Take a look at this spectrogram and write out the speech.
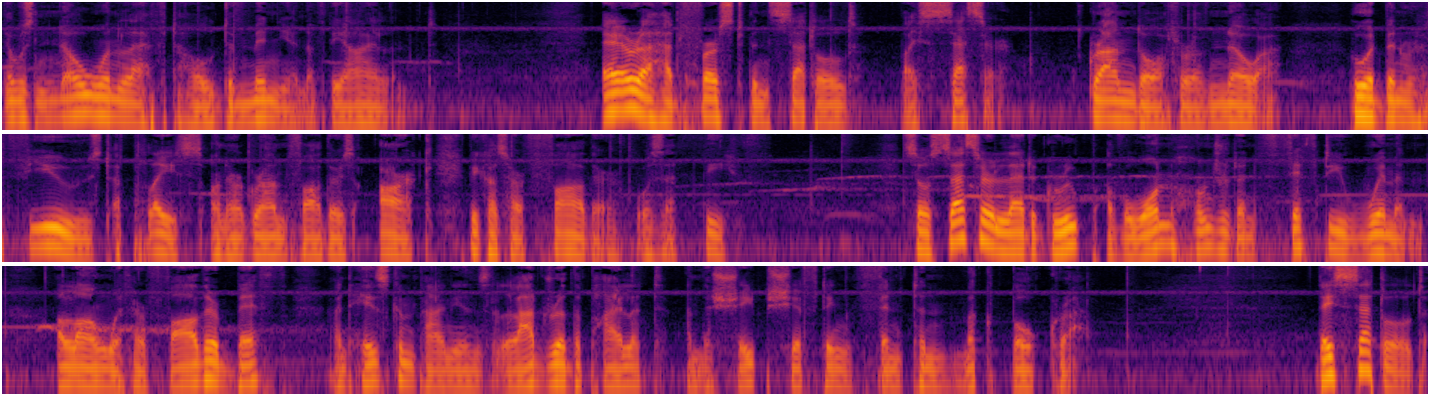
there was no one left to hold dominion of the island. Eire had first been settled by Cessair, granddaughter of Noah, who had been refused a place on her grandfather's ark because her father was a thief. So Cessair led a group of 150 women, along with her father Bith and his companions Ladra the pilot and the shape shifting Fintan MacBocra. They settled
